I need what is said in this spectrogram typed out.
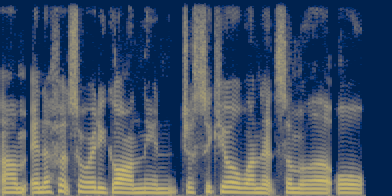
Um, and if it's already gone, then just secure one that's similar or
